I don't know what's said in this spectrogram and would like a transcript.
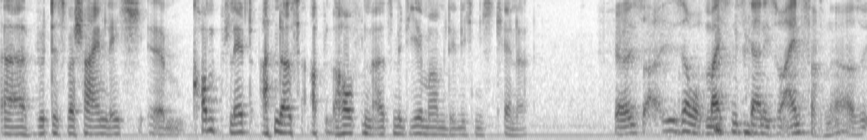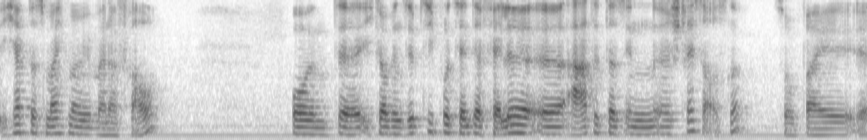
äh, wird es wahrscheinlich ähm, komplett anders ablaufen als mit jemandem, den ich nicht kenne. Ja, ist, ist aber auch meistens gar nicht so einfach. Ne? Also ich habe das manchmal mit meiner Frau und äh, ich glaube in 70% der Fälle äh, artet das in äh, Stress aus. Ne? So, weil äh,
